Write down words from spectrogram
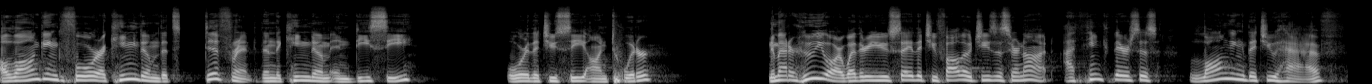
A longing for a kingdom that's different than the kingdom in DC or that you see on Twitter. No matter who you are, whether you say that you follow Jesus or not, I think there's this longing that you have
